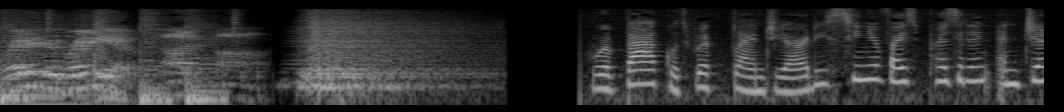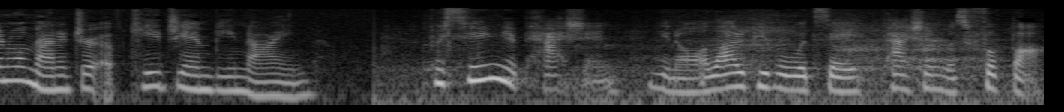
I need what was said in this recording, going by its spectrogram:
greatergoodradio.com. We're back with Rick Blangiardi, Senior Vice President and General Manager of KGMB 9. Pursuing your passion. You know, a lot of people would say passion was football,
